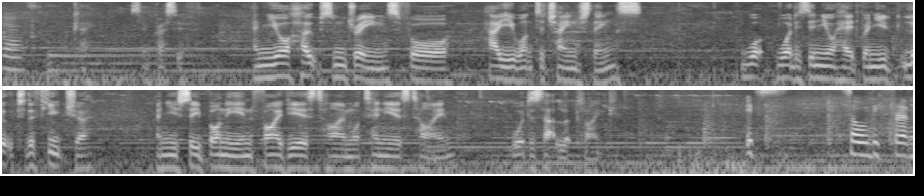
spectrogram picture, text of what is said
Yes. Okay, that's impressive. And your hopes and dreams for how you want to change things, what, what is in your head when you look to the future and you see Bonnie in five years' time or 10 years' time, what does that look like? it's so different.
